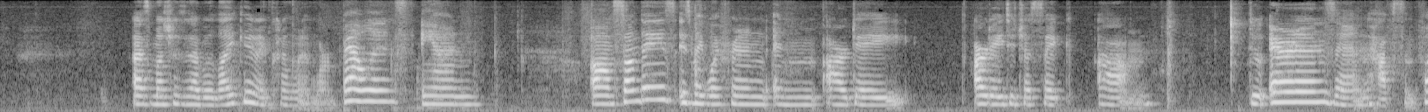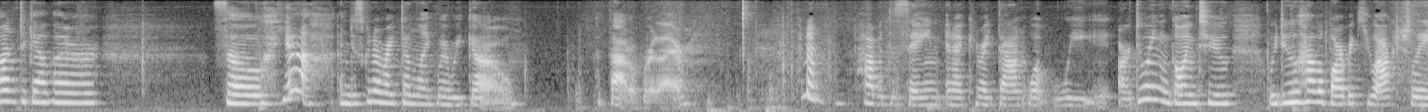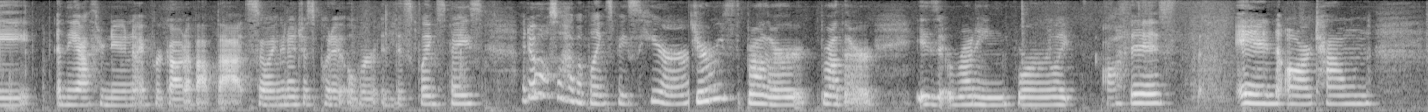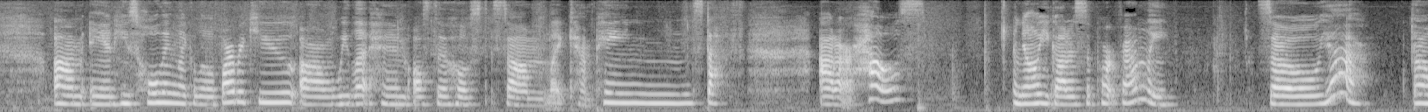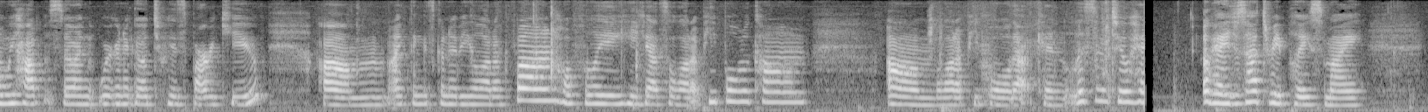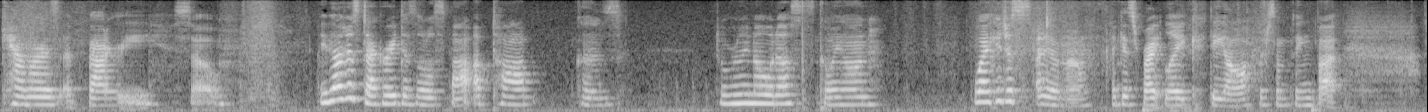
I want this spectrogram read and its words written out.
as much as I would like it. I kind of want it more balanced. And um, Sundays is my boyfriend and our day, our day to just like um, do errands and have some fun together. So yeah, I'm just gonna write down like where we go. Put that over there. Kind of have it the same and I can write down what we are doing and going to. We do have a barbecue actually in the afternoon. I forgot about that. So I'm gonna just put it over in this blank space. I do also have a blank space here. Jeremy's brother brother is running for like office in our town um, and he's holding like a little barbecue. Um, we let him also host some like campaign stuff at our house. You know, you gotta support family. So yeah, um, we have, so I'm, we're gonna go to his barbecue. Um, I think it's gonna be a lot of fun. Hopefully he gets a lot of people to come. Um, a lot of people that can listen to him. Okay, I just have to replace my camera's battery so maybe I'll just decorate this little spot up top because don't really know what else is going on. Well, I could just, I don't know, I guess write like day off or something, but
